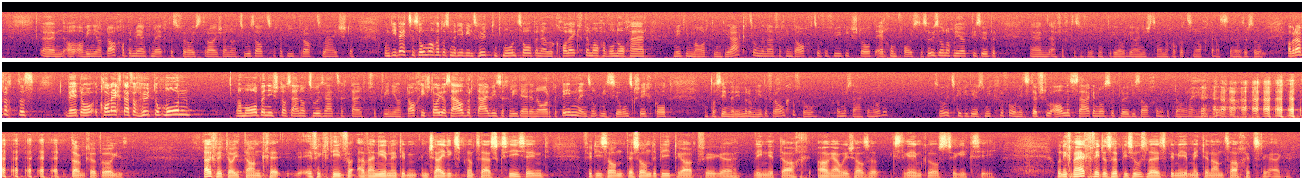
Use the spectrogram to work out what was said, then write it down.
ähm, an, an Vineyard Dach, aber wir haben gemerkt, dass für uns daran ist auch noch einen zusätzlichen Beitrag zu leisten. Und ich werde es so machen, dass wir jeweils heute und morgen oben auch eine Kollekte machen, die nachher nicht im Martin direkt, sondern einfach im Dach zur Verfügung steht. Er kommt von uns sowieso noch etwas über. Ähm, einfach, dass er vielleicht mit der Georgia einmal zusammen kann, zu Nacht essen oder so. Aber einfach, das wäre da, Kollekt einfach heute und morgen. Am Abend ist das auch noch zusätzlich gedacht für die Vineyard Dach. Ich stehe ja selber teilweise ein bisschen in dieser Arbeit drin, wenn es um die Missionsgeschichte geht. Und da sind wir immer um jeden Franken froh, kann man sagen, oder? So, jetzt gebe ich dir das Mikrofon. Jetzt darfst du alles sagen, außer blöde Sachen über die Danke, Borgis. Ja, ich möchte euch danken. Effektiv, auch wenn ihr nicht im Entscheidungsprozess sind für die Son den Sonderbeitrag für äh, Vignetach, Aargau ist also extrem grosszügig gewesen. Und ich merke, wie das etwas auslöst bei mir, miteinander Sachen zu tragen.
